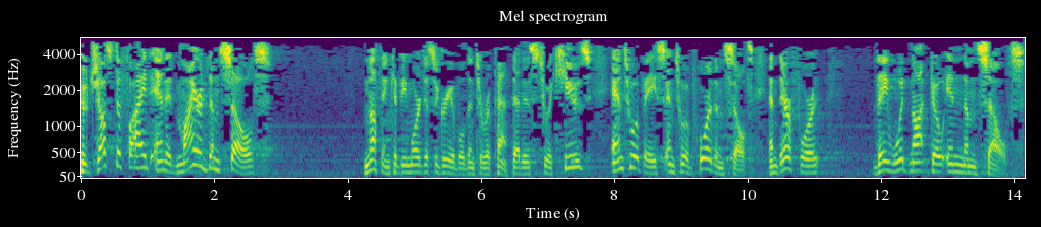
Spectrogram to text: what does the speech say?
Who justified and admired themselves, nothing could be more disagreeable than to repent. That is, to accuse and to abase and to abhor themselves, and therefore they would not go in themselves.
